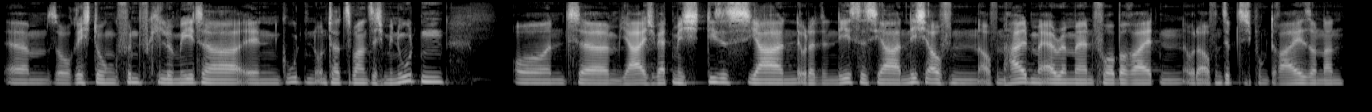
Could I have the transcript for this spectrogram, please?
ähm, so Richtung fünf Kilometer in guten unter 20 Minuten. Und ähm, ja, ich werde mich dieses Jahr oder nächstes Jahr nicht auf einen, auf einen halben Ironman vorbereiten oder auf einen 70.3, sondern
